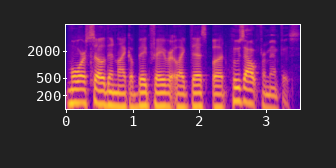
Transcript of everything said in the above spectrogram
more so than like a big favorite like this. But Who's out for Memphis?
